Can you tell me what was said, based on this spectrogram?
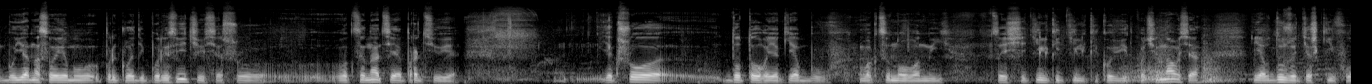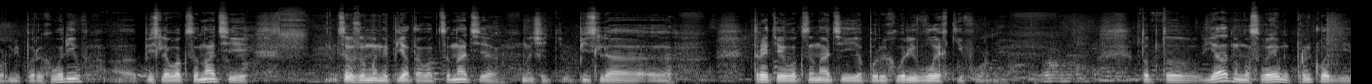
Бо я на своєму прикладі пересвідчився, що вакцинація працює. Якщо до того, як я був вакцинований, це ще тільки-тільки ковід починався, я в дуже тяжкій формі перехворів. Після вакцинації, це вже в мене п'ята вакцинація, значить, після е, третьої вакцинації я перехворів в легкій формі. Тобто я на своєму прикладі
